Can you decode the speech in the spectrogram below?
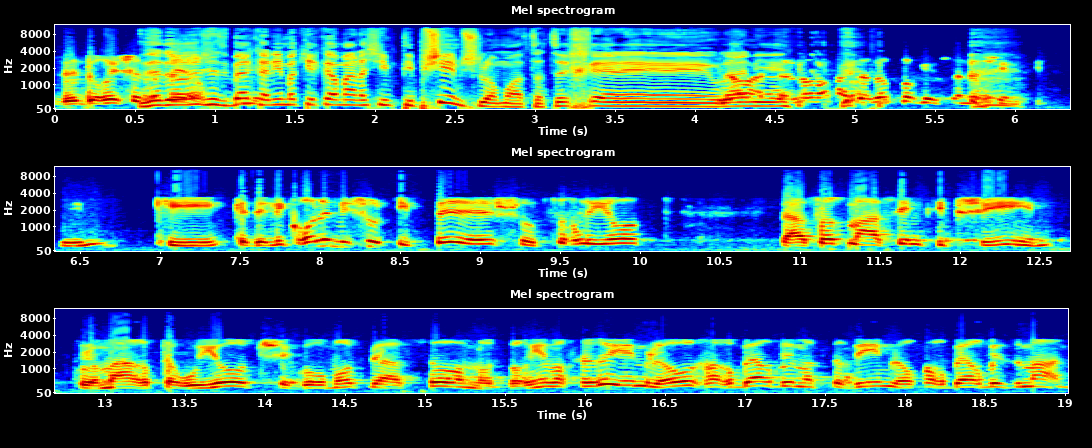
זה דורש זה הסבר. דורש הסבר, כי אני מכיר כמה אנשים טיפשים, שלמה, אתה צריך... אה, אולי לא, אני... לא, אתה לא פוגש אנשים טיפשים, כי כדי לקרוא למישהו טיפש, הוא צריך להיות, לעשות מעשים טיפשיים, כלומר טעויות שגורמות לאסון או דברים אחרים, לאורך הרבה הרבה מצבים, לאורך הרבה הרבה זמן.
